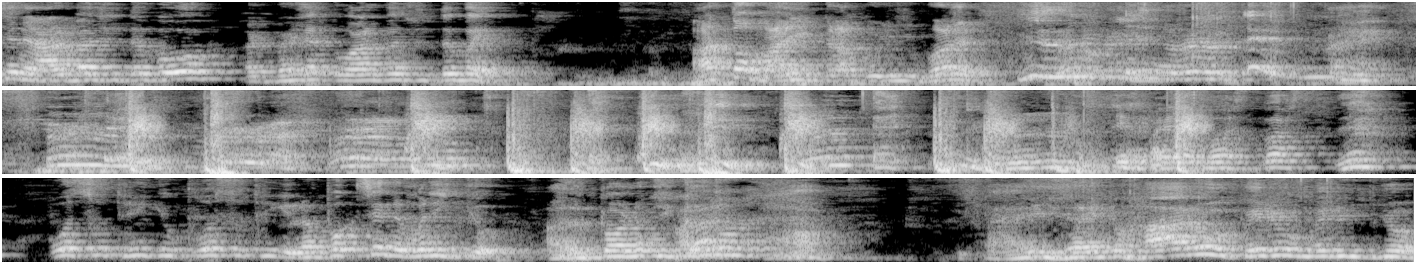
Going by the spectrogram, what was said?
છે ને આલ બાજુ દબો અને પહેલા તું આલ બાજુ દબાય. આ તો મારી કાકુડી મળે એ પહેલા બસ બસ. પોસું થઈ ગયું પોસું થઈ ગયું. લગભગ ને મરી ગયો. હલતો નથી કર જાય તો સારું કર્યું મરી ગયો.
